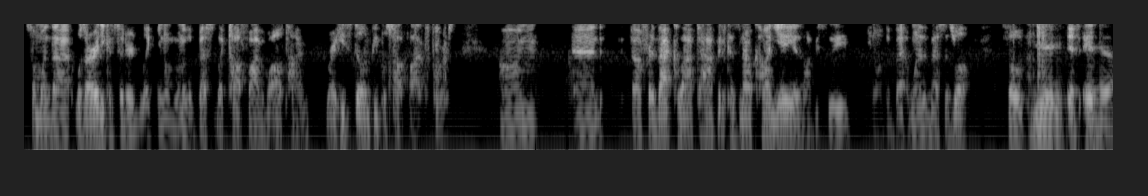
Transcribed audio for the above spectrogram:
someone that was already considered like you know one of the best, like top five of all time, right? He's still in people's top five, of course. Um, and uh, for that collab to happen, because now Kanye is obviously you know the be- one of the best as well. So yeah, it's it's yeah.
